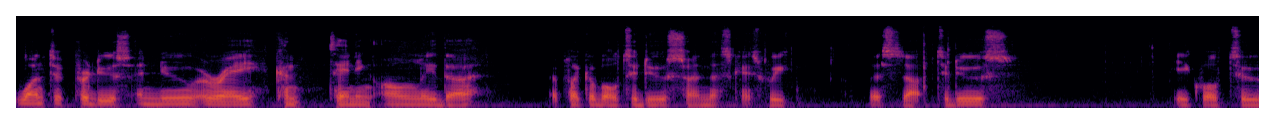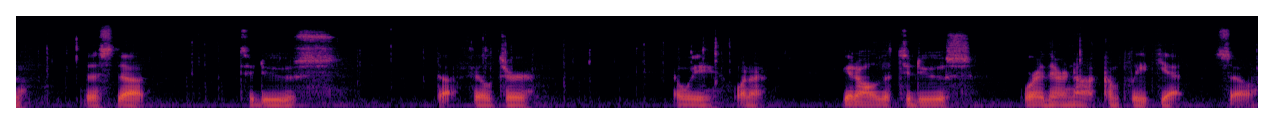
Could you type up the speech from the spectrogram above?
want to produce a new array containing only the applicable to-dos. So in this case, we this dot to-dos equal to this dot to-dos dot filter, and we want to get all the to-dos where they're not complete yet. So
